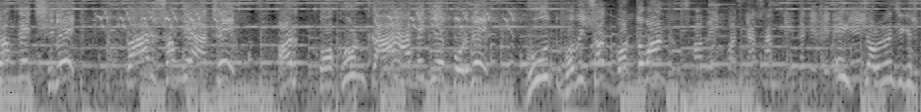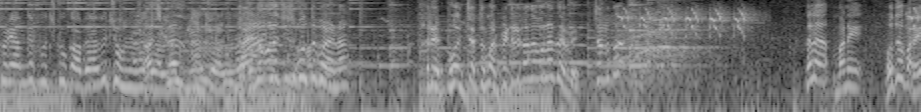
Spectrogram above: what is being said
সঙ্গে ছিলে? কার সঙ্গে আছে? আর কখন কার হাতে গিয়ে পড়বে? ভূত ভবিষ্যৎ বর্তমান সবই কাছে এই। চলো না জিজ্ঞেস করি আমাদের পুচকু কবে হবে? চলো না আজকাল না, please, চলো না। গাইনোকোলজিস্ট বলতে পারে না। আরে পঞ্চা তোমার পেটের কথা বলে দেবে। চলো তো। না না মানে হতেও পারে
